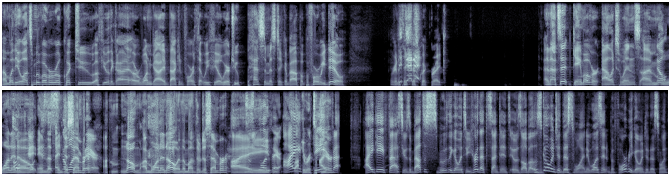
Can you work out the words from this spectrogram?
I'm with you. Let's move over real quick to a few of the guy or one guy back and forth that we feel we're too pessimistic about. But before we do, we're going to take this it. quick break. And that's it. Game over. Alex wins. I'm one and zero oh in the in so December. Um, no, I'm one and zero in the month of December. I I, I retire. Fa- I gave fast. He was about to smoothly go into. You heard that sentence. It was all about let's mm-hmm. go into this one. It wasn't before we go into this one.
